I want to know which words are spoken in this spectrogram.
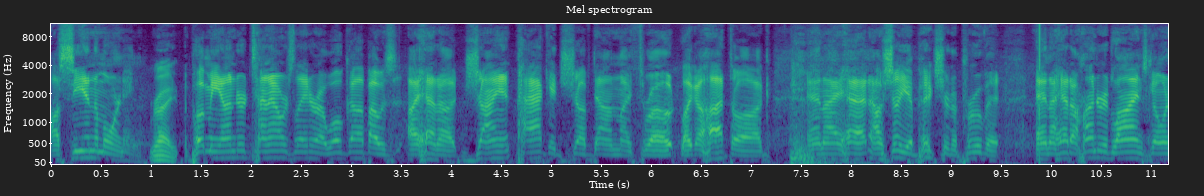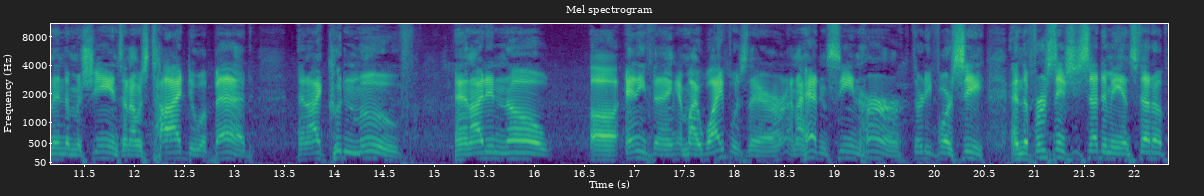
I'll see you in the morning. Right. Put me under. Ten hours later, I woke up. I was I had a giant package shoved down my throat like a hot dog, and I had. I'll show you a picture to prove it. And I had a hundred lines going into machines, and I was tied to a bed, and I couldn't move, and I didn't know uh, anything. And my wife was there, and I hadn't seen her 34C. And the first thing she said to me, instead of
